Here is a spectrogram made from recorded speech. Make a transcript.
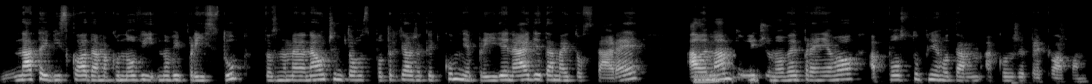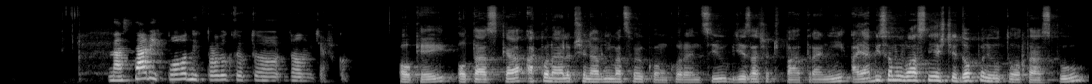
na tej vyskladám ako nový, nový prístup, to znamená, naučím toho spotrebiteľa, že keď ku mne príde, nájde tam aj to staré, ale mm. mám tu niečo nové pre neho a postupne ho tam akože preklapam. Na starých pôvodných produktoch to veľmi ťažko. OK, otázka, ako najlepšie navnímať svoju konkurenciu, kde začať v pátraní. A ja by som mu vlastne ešte doplnil tú otázku,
